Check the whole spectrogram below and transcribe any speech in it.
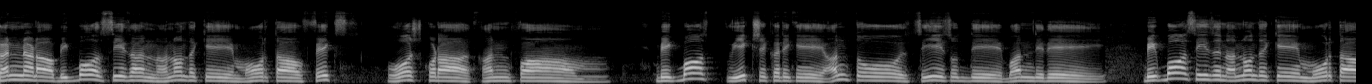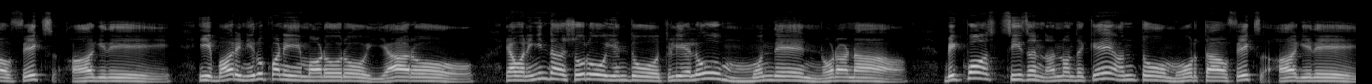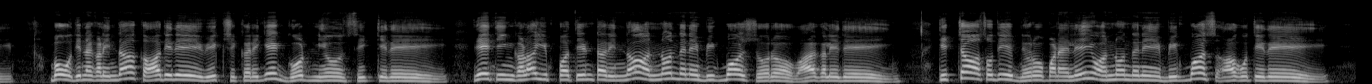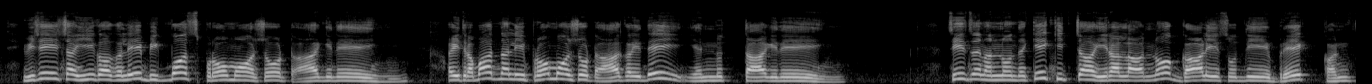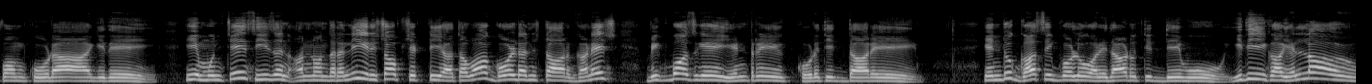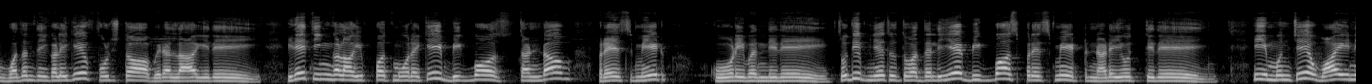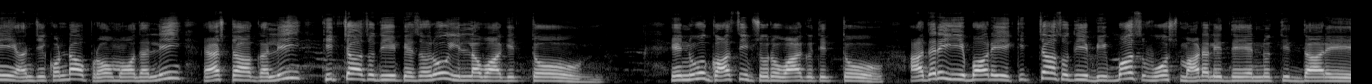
Kannada big boss season ಹನ್ನೊಂದಕ್ಕೆ ಮುಹೂರ್ತ fix, host ಕೂಡ ಕನ್ಫರ್ಮ್. ಬಿಗ್ ಬಾಸ್ ವೀಕ್ಷಕರಿಗೆ ಅಂತೂ ಸಿಹಿ ಸುದ್ದಿ ಬಂದಿದೆ. ಬಿಗ್ ಬಾಸ್ ಸೀಸನ್ ಹನ್ನೊಂದಕ್ಕೆ ಮುಹೂರ್ತ ಫಿಕ್ಸ್ ಆಗಿದೆ. ಈ ಬಾರಿ ನಿರೂಪಣೆ ಮಾಡೋರು ಯಾರೋ? ಯಾವನಿಗಿಂತ ಶುರು ಎಂದು ತಿಳಿಯಲು ಮುಂದೆ ನೋಡೋಣ. ಬಿಗ್ ಬಾಸ್ ಸೀಸನ್ ಹನ್ನೊಂದಕ್ಕೆ ಅಂತೂ ಮುಹೂರ್ತ ಫಿಕ್ಸ್ ಆಗಿದೆ. ಬಹು ದಿನಗಳಿಂದ ಕಾದಿದೆ ವೀಕ್ಷಕರಿಗೆ ಗುಡ್ ನ್ಯೂಸ್ ಸಿಕ್ಕಿದೆ. ಇದೇ ತಿಂಗಳ ಇಪ್ಪತ್ತೆಂಟರಿಂದ ಹನ್ನೊಂದನೇ ಬಿಗ್ ಬಾಸ್ ಶುರುವಾಗಲಿದೆ. ಕಿಚ್ಚ ಸುದೀಪ್ ನಿರೂಪಣೆಯಲ್ಲಿ ಹನ್ನೊಂದನೇ ಬಿಗ್ ಬಾಸ್ ಆಗುತ್ತಿದೆ. ವಿಶೇಷ ಈಗಾಗಲೇ ಬಿಗ್ ಬಾಸ್ ಪ್ರೋಮೋ ಶೂಟ್ ಆಗಿದೆ. ಹೈದರಾಬಾದ್ನಲ್ಲಿ ಪ್ರೋಮೋ ಶೂಟ್ ಆಗಲಿದೆ ಎನ್ನುತ್ತಾಗಿದೆ. ಸೀಸನ್ ಹನ್ನೊಂದಕ್ಕೆ ಕಿಚ್ಚ ಇರಲ್ಲ ಅನ್ನೋ ಗಾಳಿ ಸುದ್ದಿ ಬ್ರೇಕ್ ಕನ್ಫರ್ಮ್ ಕೂಡ ಆಗಿದೆ. ಈ ಮುಂಚೆ ಸೀಸನ್ ಹನ್ನೊಂದರಲ್ಲಿ ರಿಷಬ್ ಶೆಟ್ಟಿ ಅಥವಾ ಗೋಲ್ಡನ್ ಸ್ಟಾರ್ ಗಣೇಶ್ ಬಿಗ್ ಬಾಸ್ಗೆ ಎಂಟ್ರಿ ಕೊಡುತ್ತಿದ್ದಾರೆ ಎಂದು ಗಾಸಿಪ್ಗಳು ಹರಿದಾಡುತ್ತಿದ್ದೆವು. ಇದೀಗ ಎಲ್ಲ ವದಂತಿಗಳಿಗೆ ಫುಲ್ ಸ್ಟಾಪ್ ಇಡಲಾಗಿದೆ. ಇದೇ ತಿಂಗಳ ಇಪ್ಪತ್ತ್ಮೂರಕ್ಕೆ ಬಿಗ್ ಬಾಸ್ ತಂಡ ಪ್ರೆಸ್ ಮೀಟ್ ಕೂಡಿ ಬಂದಿದೆ. ಸುದೀಪ್ ನೇತೃತ್ವದಲ್ಲಿಯೇ ಬಿಗ್ ಬಾಸ್ ಪ್ರೆಸ್ ಮೀಟ್ ನಡೆಯುತ್ತಿದೆ. ಈ ಮುಂಚೆ ವಾಹಿನಿ ಹಂಚಿಕೊಂಡ ಪ್ರೋಮೋದಲ್ಲಿ ಹ್ಯಾಶ್ಟಾಗಲ್ಲಿ ಕಿಚ್ಚ ಸುದೀಪ್ ಹೆಸರು ಇಲ್ಲವಾಗಿತ್ತು. ಎನ್ನುವ ಗಾಸಿಪ್ ಶುರುವಾಗುತ್ತಿತ್ತು. ಆದರೆ ಈ ಬಾರಿ Kichcha Sudeep Bigg Boss host ಮಾಡಲಿದೆ ಎನ್ನುತ್ತಿದ್ದಾರೆ.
